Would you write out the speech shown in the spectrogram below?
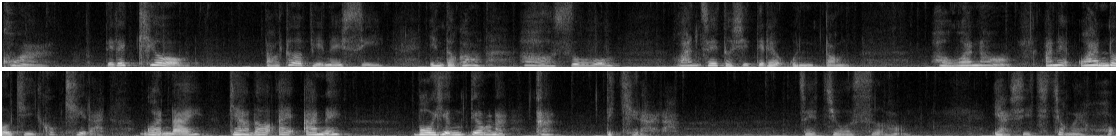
看在咧捡宝特瓶的时，因都讲哦，师父。阮这都是伫咧运动，互阮吼安尼弯落去，搁起来。原来走路爱安尼，无形中啦，他立起来了。这就是吼，也是一种的福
